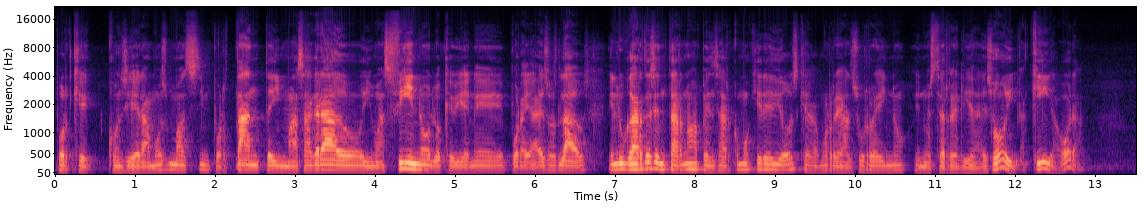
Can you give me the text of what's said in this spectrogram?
porque consideramos más importante y más sagrado y más fino lo que viene por allá de esos lados, en lugar de sentarnos a pensar cómo quiere Dios que hagamos real su reino en nuestras realidades hoy, aquí, ahora.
